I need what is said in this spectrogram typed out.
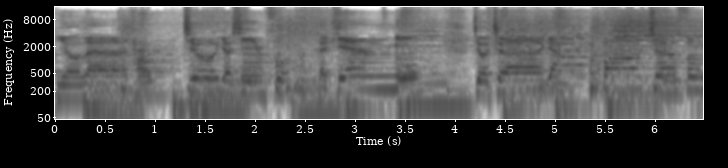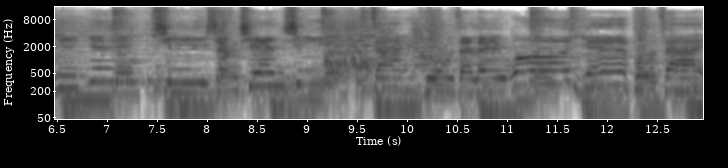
有了它，就有幸福和甜蜜。就这样抱着蜂蜜一起向前行，再苦再累我也不在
